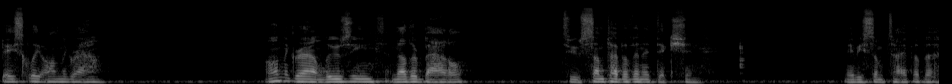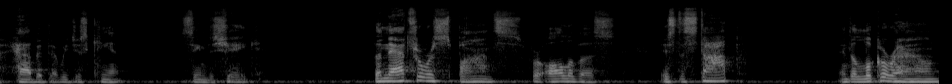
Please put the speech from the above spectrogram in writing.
basically on the ground, on the ground, losing another battle to some type of an addiction maybe some type of a habit that we just can't seem to shake. The natural response for all of us is to stop and to look around,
